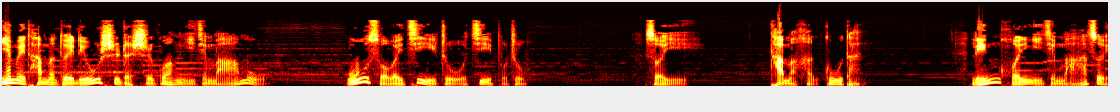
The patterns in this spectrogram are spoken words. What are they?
因为他们对流逝的时光已经麻木，无所谓记住记不住。所以，他们很孤单，灵魂已经麻醉。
